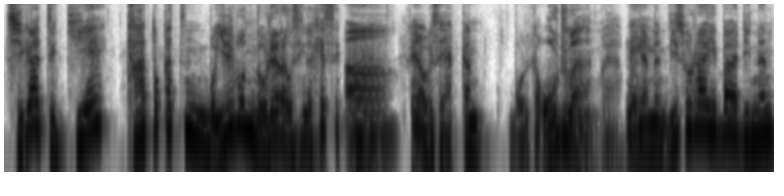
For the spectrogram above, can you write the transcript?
지가 듣기에 다 똑같은 뭐 일본 노래라고 생각했을 거예요. 어. 그러니까 여기서 약간 뭐랄까 오류가 난 거야. 네. 뭐냐면 미소라이바리는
